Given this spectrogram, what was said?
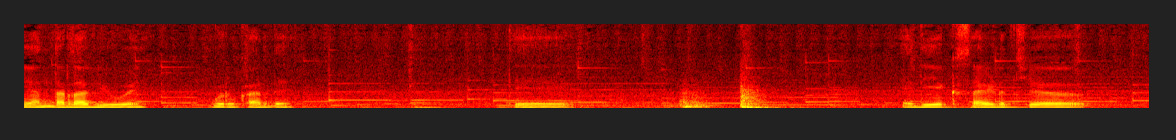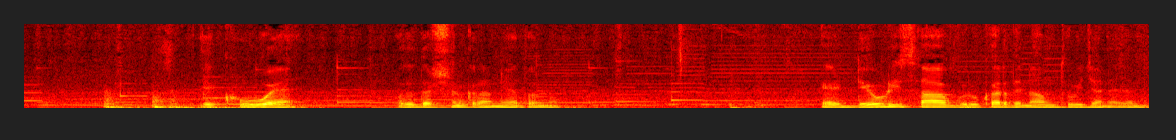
ਇਹ ਅੰਦਰ ਦਾ ਵਿਊ ਹੈ ਗੁਰੂ ਘਰ ਦੇ। ਤੇ ਇਹਦੀ ਇੱਕ ਸਾਈਡ 'ਚ ਇੱਕ ਖੂਹ ਹੈ, ਉਹਦੇ ਦਰਸ਼ਨ ਕਰਾਣੇ ਆ ਤੁਹਾਨੂੰ। ਇਹ ਡਿਉੜੀ ਸਾਹਿਬ ਗੁਰੂ ਘਰ ਦੇ ਨਾਮ ਤੋਂ ਵੀ ਜਾਣਿਆ ਜਾਂਦਾ।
